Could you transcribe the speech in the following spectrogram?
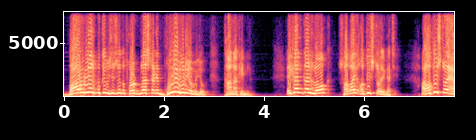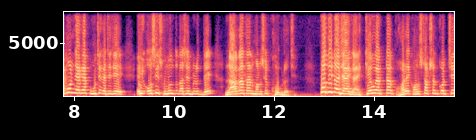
বাউরিয়ার বুকে বিশেষত ফোর্ট ব্লাস্টারে ভুরি ভুরি অভিযোগ, থানাকে নিয়ে। এখানকার লোক সবাই অতিষ্ঠ হয়ে গেছে। আর অতিষ্ঠ এমন জায়গায় পৌঁছে গেছে যে এই ওসি সুমন্ত দাসের বিরুদ্ধে লাগাতার মানুষের ক্ষোভ রয়েছে। প্রতিটা জায়গায় কেউ একটা ঘরে কনস্ট্রাকশন করছে,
